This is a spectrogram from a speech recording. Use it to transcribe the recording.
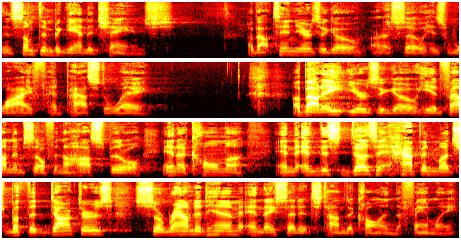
Then something began to change. About 10 years ago or so, his wife had passed away about eight years ago, he had found himself in the hospital in a coma. And, and this doesn't happen much, but the doctors surrounded him and they said it's time to call in the family.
